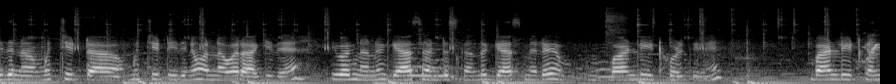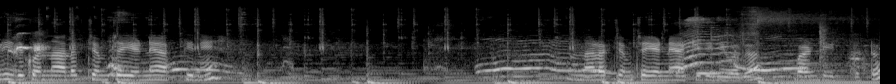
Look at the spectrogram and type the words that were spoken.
ಇದನ್ನು ಮುಚ್ಚಿಟ್ಟ, ಮುಚ್ಚಿಟ್ಟಿದ್ದೀನಿ ಒನ್ ಅವರ್ ಆಗಿದೆ. ಇವಾಗ ನಾನು ಗ್ಯಾಸ್ ಅಂಟಿಸ್ಕೊಂಡು ಗ್ಯಾಸ್ ಮೇಲೆ ಬಾಣಲಿ ಇಟ್ಕೊಳ್ತೀನಿ. ಬಾಣಲಿ ಇಟ್ಕೊಂಡು ಇದಕ್ಕೊಂದು ನಾಲ್ಕು ಚಮಚ ಎಣ್ಣೆ ಹಾಕ್ತೀನಿ. ನಾಲ್ಕು ಚಮಚ ಎಣ್ಣೆ ಹಾಕಿದ್ದೀನಿ ಇವಾಗ ಬಾಣಲಿ ಇಟ್ಬಿಟ್ಟು.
